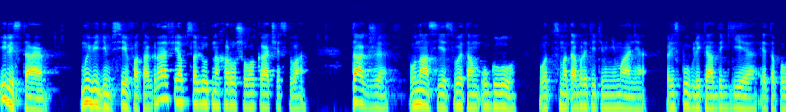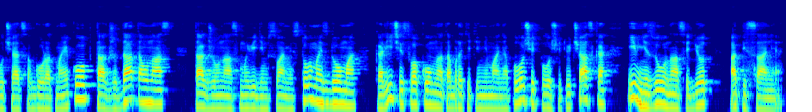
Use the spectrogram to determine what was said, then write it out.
и листаем. Мы видим все фотографии абсолютно хорошего качества. Также у нас есть в этом углу, вот обратите внимание, Республика Адыгея, это получается город Майкоп. Также дата у нас также у нас мы видим с вами стоимость дома, количество комнат, обратите внимание, площадь, площадь участка и внизу у нас идет описание.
